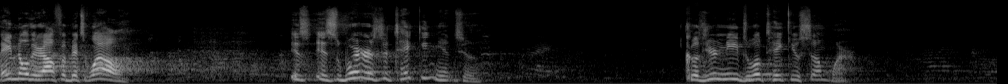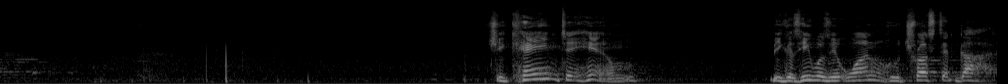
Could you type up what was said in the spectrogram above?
They know their alphabets well. Is, is where is it taking you to? Because your needs will take you somewhere. She came to him because he was the one who trusted God.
